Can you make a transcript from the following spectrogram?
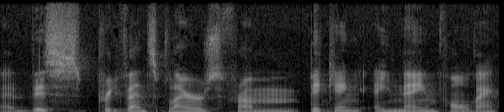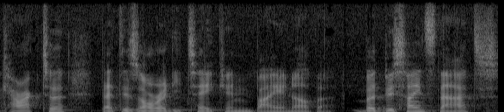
Uh, this prevents players from picking a name for their character that is already taken by another. But besides that,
